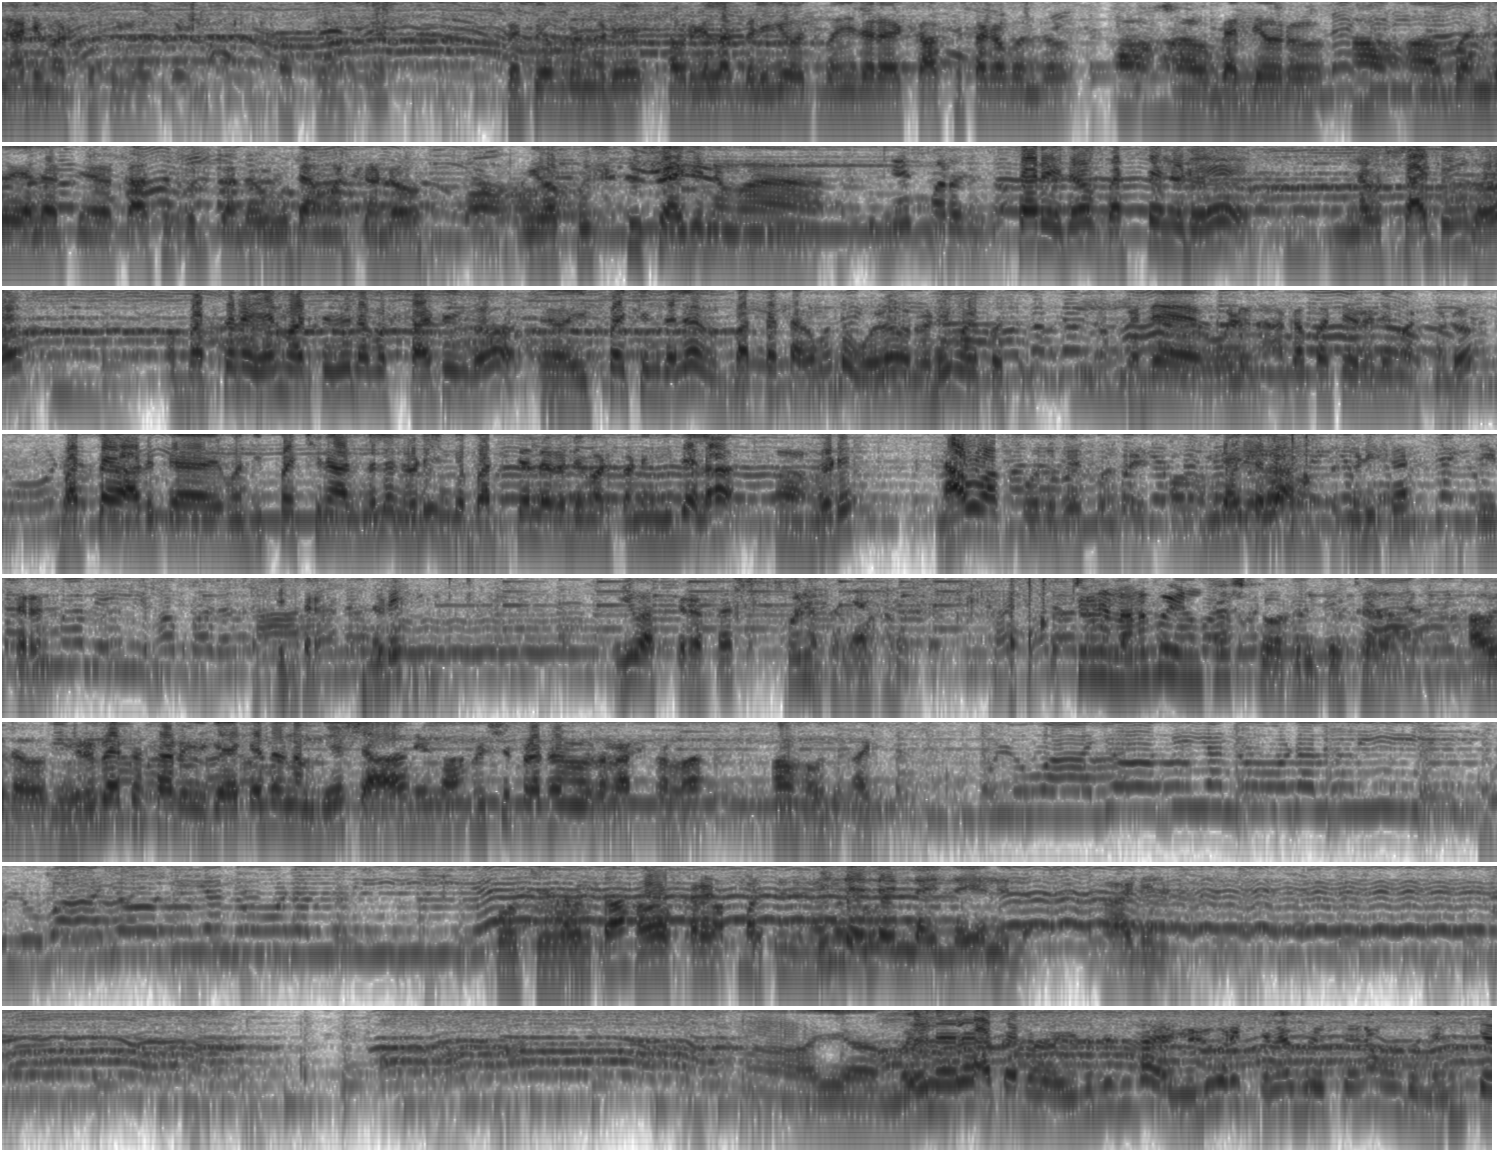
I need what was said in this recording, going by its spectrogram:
ನಾಟಿ ಮಾಡ್ಕೊತೀವಿ okay okay okay ಪ್ರತಿಯೊಬ್ರು ನೋಡಿ ಅವ್ರಿಗೆಲ್ಲ ಬೆಳಿಗ್ಗೆ ಹೊತ್ತು ಬಂದಿದ್ದಾರೆ ಕಾಫಿ ತಗೊಬಂದು ಗದ್ದೆಯವರು ಬಂದು ಎಲ್ಲ ಕಾಫಿ ಕುಡ್ಕೊಂಡು ಊಟ ಮಾಡ್ಕೊಂಡು ಇವಾಗ ಖುಷಿ ಖುಷಿಯಾಗಿ ನಮ್ಮ ಸರ್ ಇದು ಭತ್ತ ನೋಡಿ ನಾವು ಸ್ಟಾರ್ಟಿಂಗು ಭತ್ತನ ಏನ್ ಮಾಡ್ತೀವಿ ನಾವು ಸ್ಟಾರ್ಟಿಂಗು ಇಪ್ಪತ್ತಿಂದಲೇ ಭತ್ತ ತಗೊಂಡು ಒಳ್ಳೆ ರೆಡಿ ಮಾಡ್ಕೊತೀವಿ. ಗದ್ದೆ ಒಳ್ಳೆ ಅಗಪತಿ ರೆಡಿ ಮಾಡ್ಕೊಂಡು ಭತ್ತ ಅದಕ್ಕೆ ಒಂದ್ ಇಪ್ಪತ್ತು ಆದ್ಮೇಲೆ ನೋಡಿ ಹಿಂಗೆ ಭತ್ತ ಎಲ್ಲ ರೆಡಿ ಮಾಡ್ಕೊಂಡು ಇದೆಲ್ಲ ನೋಡಿ ನಾವು ಹಾಕ್ಬೋದು ಬೇಕು ಅಂದ್ರೆ ಹಿಂಗಾಯ್ತಲ್ಲ? ನೋಡಿ ಸರ್ ಈ ತರ. ಈ ತರ. ನೋಡಿ. ನೀವು ಹಾಕ್ತೀರಾ ಸರ್? ಆಕ್ಚುಲಿ ನನಗೂ ಇಂಟ್ರೆಸ್ಟ್ ಅಗ್ರಿಕಲ್ಚರ್ ಹೌದೌದು. ಇರಬೇಕು ಸರ್ ಈಗ ಯಾಕೆಂದ್ರೆ ನಮ್ಮ ದೇಶ ಕೃಷಿ ಪ್ರಧಾನವಾದ ರಾಷ್ಟ್ರ ಅಲ್ಲ. ಹಾ ಹೌದು ಹಾಗೆ. ಓಕೆ ಓಕೆ ಹಾ ಕರೆಕ್ಟ್ ಮಾಡ್ತೀನಿ ಇಲ್ಲ ಇಲ್ಲ ಇಲ್ಲ ಇಲ್ಲ ಏನಿಲ್ಲ. ಹಾಗೇನೆ ಮಹಿಳೆಯರೇ ಆ ಇದರಿಂದ ಇಳುವರಿ ಚೆನ್ನಾಗಿ ಬೀಳುತ್ತೆ ಅನ್ನೋ ಒಂದು ನಂಬಿಕೆ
